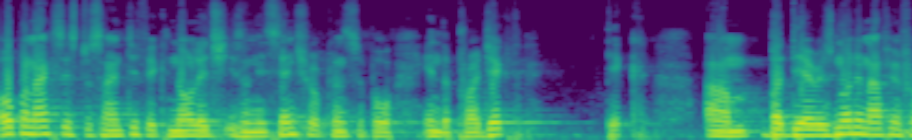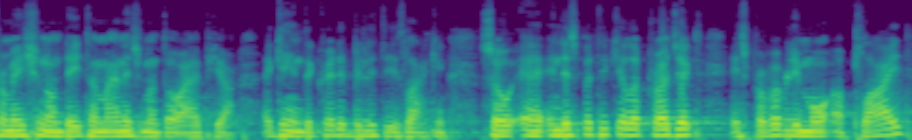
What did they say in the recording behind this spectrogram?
Open access to scientific knowledge is an essential principle in the project. Tick. Um, but there is not enough information on data management or IPR. Again, the credibility is lacking. So uh, in this particular project, it's probably more applied,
